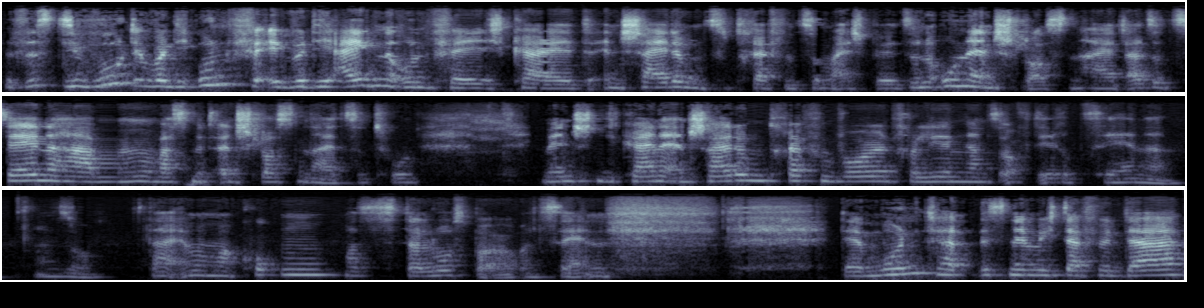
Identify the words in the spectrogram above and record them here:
Das ist die Wut über die, über die eigene Unfähigkeit, Entscheidungen zu treffen zum Beispiel, so eine Unentschlossenheit. Also Zähne haben immer was mit Entschlossenheit zu tun. Menschen, die keine Entscheidungen treffen wollen, verlieren ganz oft ihre Zähne. Also da immer mal gucken, was ist da los bei euren Zähnen. Der Mund hat, ist nämlich dafür da,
